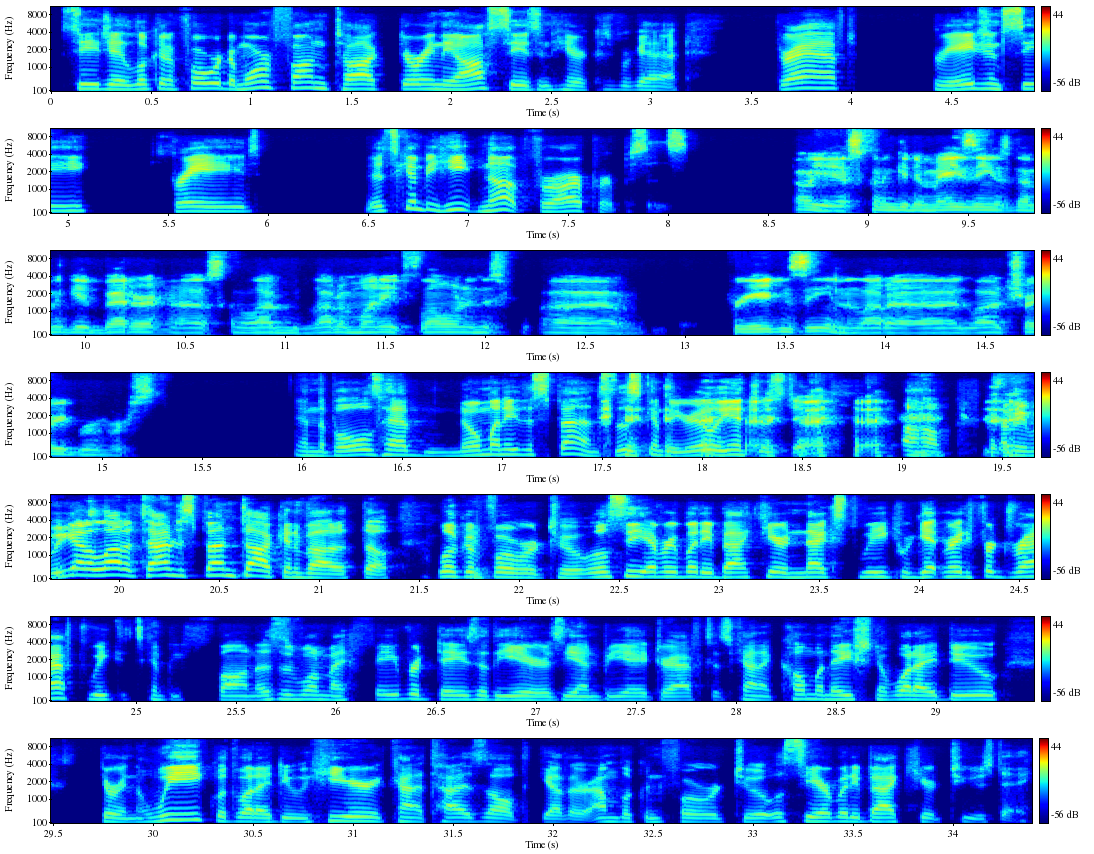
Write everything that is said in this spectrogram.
CJ, looking forward to more fun talk during the off season here because we're going to draft, free agency, trades, it's going to be heating up for our purposes. Oh yeah, it's going to get amazing. It's going to get better. Uh, it's going to of, a lot of money flowing in this uh, free agency and a lot of a lot of trade rumors. And the Bulls have no money to spend, so this can be really interesting. um, I mean, we got a lot of time to spend talking about it, though. Looking forward to it. We'll see everybody back here next week. We're getting ready for draft week. It's going to be fun. This is one of my favorite days of the year. Is the NBA draft. It's kind of culmination of what I do during the week with what I do here. It kind of ties it all together. I'm looking forward to it. We'll see everybody back here Tuesday.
